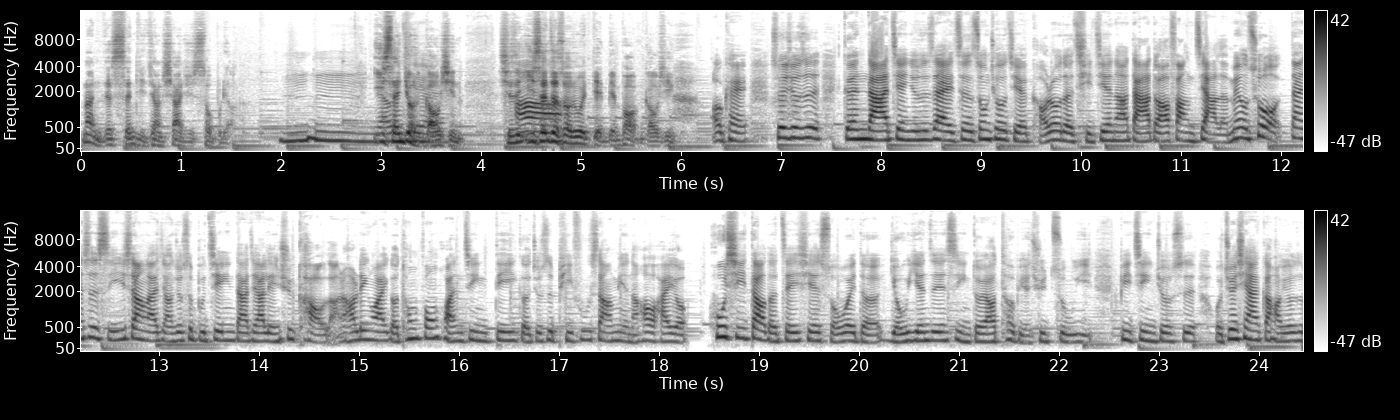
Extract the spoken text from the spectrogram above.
那你的身体这样下去受不了的。嗯，医生就很高兴了。其实医生这时候就会点鞭炮，很高兴。OK，所以就是跟大家建议，就是在这中秋节烤肉的期间呢，大家都要放假了，没有错。但是实际上来讲，就是不建议大家连续烤了。然后另外一个通风环境，第一个就是皮肤上面，然后还有。呼吸道的这些所谓的油烟，这件事情都要特别去注意。毕竟就是，我觉得现在刚好又是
